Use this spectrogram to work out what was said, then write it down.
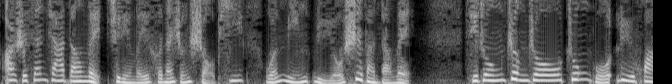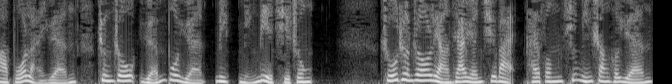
二十三家单位确定为河南省首批文明旅游示范单位，其中郑州中国绿化博览园、郑州园博园名名列其中。除郑州两家园区外，开封清明上河园、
